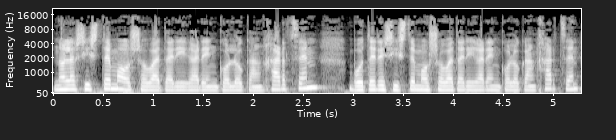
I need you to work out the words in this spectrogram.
nola sistema oso batari garen kolokan jartzen, botere sistema oso batari garen kolokan jartzen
